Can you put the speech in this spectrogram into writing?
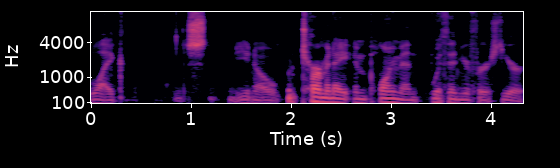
like you know terminate employment within your first year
